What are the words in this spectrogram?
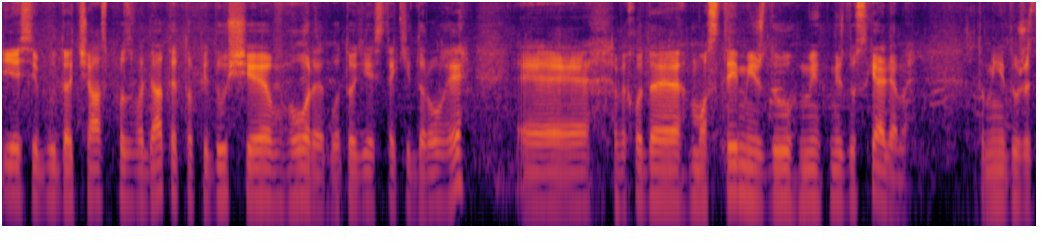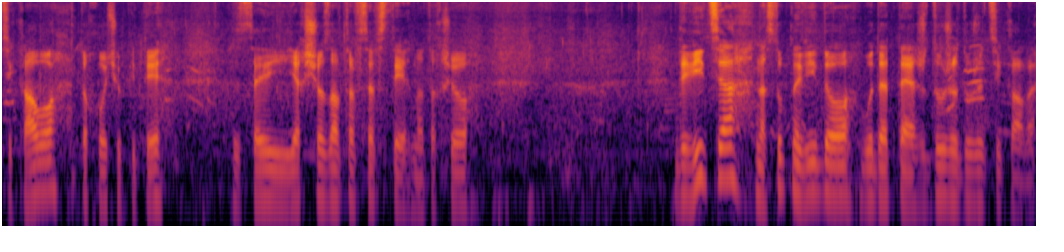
І якщо буде час дозволяти, то піду ще в гори, бо тут є такі дороги, е, виходить мости між, мі- між скелями. То мені дуже цікаво, то хочу піти. Це якщо завтра все встигну. Так що дивіться, наступне відео буде теж дуже-дуже цікаве.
